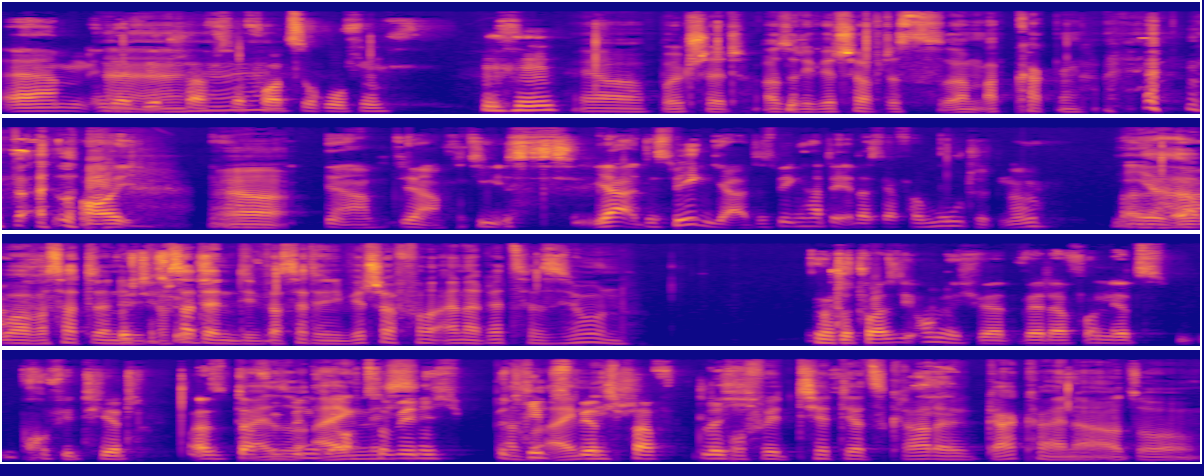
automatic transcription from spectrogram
ähm, in der Aha. Wirtschaft hervorzurufen. Mhm. Ja, Bullshit. Also die Wirtschaft ist am Abkacken. also, Oh, ja. ja, ja, die ist, ja, deswegen ja, deswegen hatte er das ja vermutet, ne? Weil, ja, äh, aber was hat denn, was hat denn die, was hat denn die Wirtschaft von einer Rezession? Ja, das weiß ich auch nicht, wer, wer davon jetzt profitiert. Also dafür Also bin ich auch zu wenig also eigentlich betriebswirtschaftlich. Profitiert jetzt gerade gar keiner. Also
